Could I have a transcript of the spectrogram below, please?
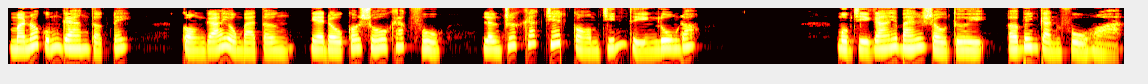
Mà nó cũng gan thật đấy. Con gái ông bà Tân Nghe đâu có số khắc phù Lần trước khắc chết còn chín thiện luôn đó. Một chị gái bán rau tươi Ở bên cạnh phù họa.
